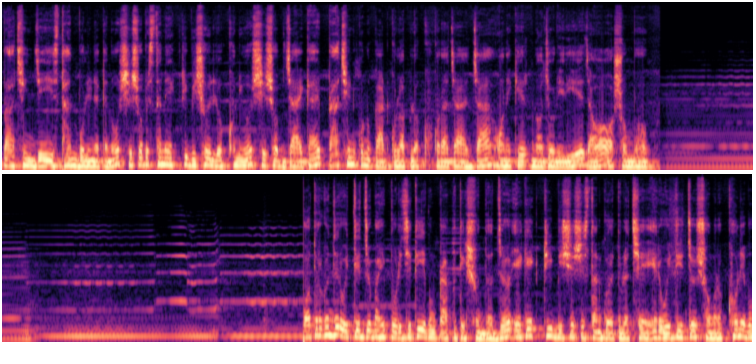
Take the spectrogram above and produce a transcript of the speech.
প্রাচীন যেই স্থান বলি না কেন, সেসব স্থানে একটি বিষয় লক্ষণীয়, সেসব জায়গায় প্রাচীন কোনো কাঠগোলাপ লক্ষ্য করা যায়, যা অনেকের নজর এড়িয়ে যাওয়া অসম্ভব। بہت বদরগঞ্জের ঐতিহ্যবাহী পরিচিতি এবং প্রাকৃতিক সৌন্দর্য এক একটি বিশেষ স্থান করে তুলেছে। এর ঐতিহ্য সংরক্ষণ এবং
